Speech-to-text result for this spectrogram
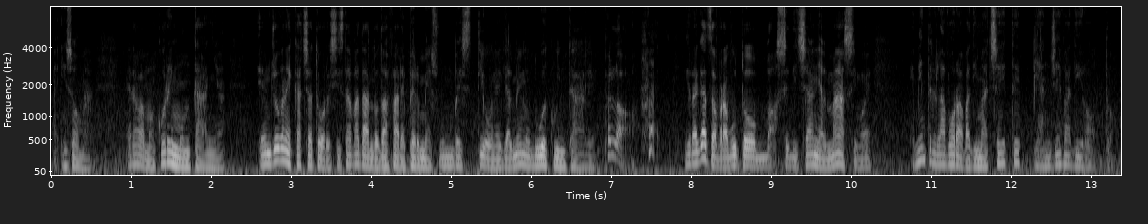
Ma, Insomma, eravamo ancora in montagna e un giovane cacciatore si stava dando da fare per me su un bestione di almeno due quintali. Però. Eh, Il ragazzo avrà avuto boh, 16 anni al massimo e, e mentre lavorava di macete piangeva di rotto.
